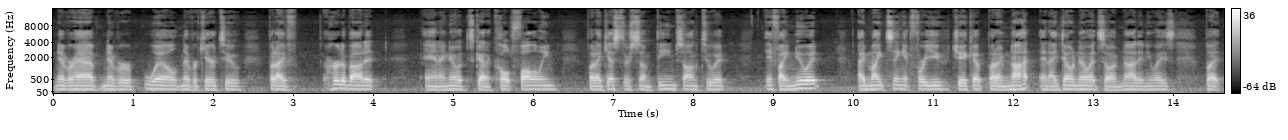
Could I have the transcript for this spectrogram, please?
Never have, never will, never care to. But I've heard about it, and I know it's got a cult following. But I guess there's some theme song to it. If I knew it, I might sing it for you, Jacob, but I'm not, and I don't know it, so I'm not anyways. But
